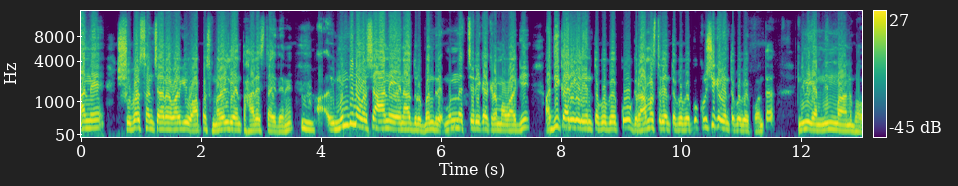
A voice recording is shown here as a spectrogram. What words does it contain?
ಆನೆ ಶುಭ ಸಂಚಾರವಾಗಿ ವಾಪಸ್ ಮರಳಿ ಅಂತ ಹಾರೈಸ್ತಾ ಇದ್ದೇನೆ. ಮುಂದಿನ ವರ್ಷ ಆನೆ ಏನಾದ್ರೂ ಬಂದ್ರೆ ಮುನ್ನೆಚ್ಚರಿಕಾ ಕ್ರಮವಾಗಿ ಅಧಿಕಾರಿಗಳು ಏನ್ ತಗೋಬೇಕು ಗ್ರಾಮಸ್ಥರು ಏನ್ ತಗೋಬೇಕು ಕೃಷಿಕರು ಏನ್ ತಗೋಬೇಕು ಅಂತ ನಿಮಗೆ ನಿಮ್ಮ ಅನುಭವ.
